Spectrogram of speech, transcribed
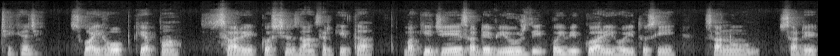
ਠੀਕ ਹੈ ਜੀ? ਸੋ ਆਈ ਹੋਪ ਕਿ ਆਪਾਂ ਸਾਰੇ ਕੁਐਸਚਨਸ ਆਨਸਰ ਕੀਤਾ। ਬਾਕੀ ਜੇ ਸਾਡੇ ਵਿਊਜ਼ ਦੀ ਕੋਈ ਵੀ ਕੁਆਰੀ ਹੋਈ, ਤੁਸੀਂ ਸਾਨੂੰ ਸਾਡੇ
